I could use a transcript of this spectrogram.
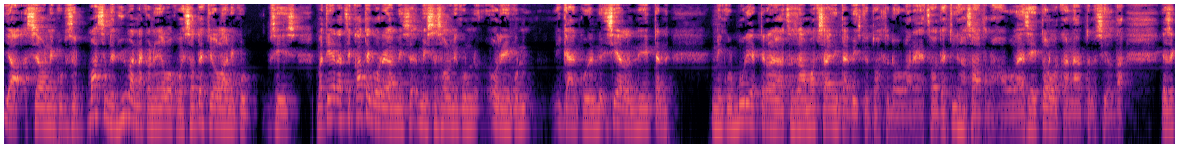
Ja se on niinku, se on massiivisen hyvännäköinen elokuva. Se on tehty jollain niinku, siis, mä tiedän, että se kategoria, missä, missä se oli, niinku, oli niinku, ikään kuin siellä niiden niin kuin budjettiraja, että se saa maksaa enintään 50 000 dollaria, että se on tehty ihan saatana halvalla, ja se ei todellakaan näyttänyt siltä. Ja se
